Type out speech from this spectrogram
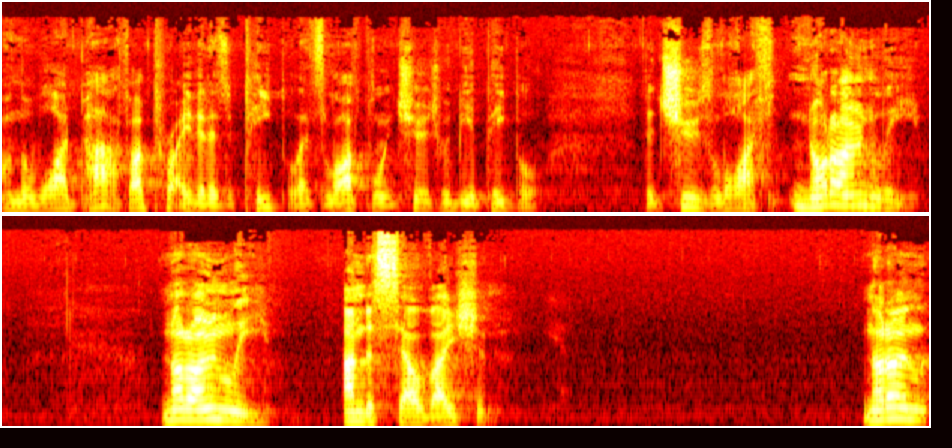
on the wide path. I pray that as a people, as Life Point Church, we'd be a people that choose life not only, not only under salvation. Not only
